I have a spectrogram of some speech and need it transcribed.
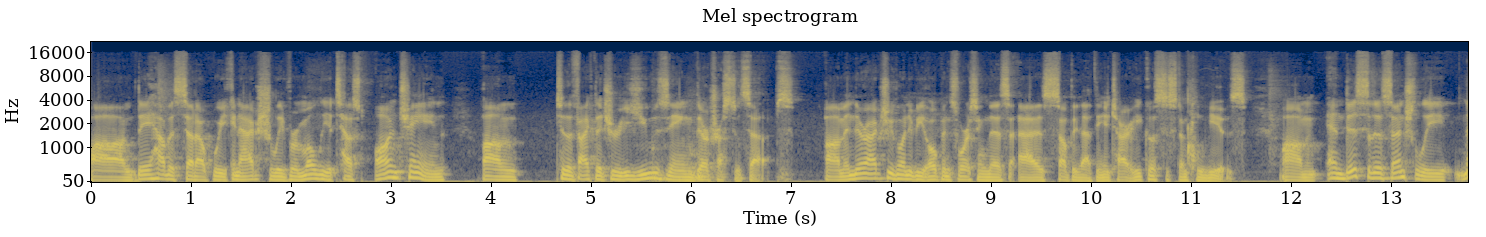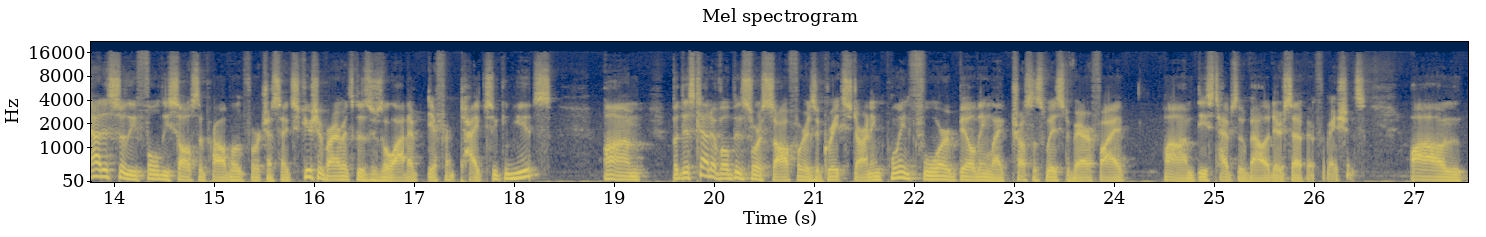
um, they have a setup where you can actually remotely attest on chain um, to the fact that you're using their trusted setups. Um, and they're actually going to be open sourcing this as something that the entire ecosystem can use. Um, and this essentially not necessarily fully solves the problem for trust execution environments because there's a lot of different types you can use. Um, but this kind of open source software is a great starting point for building like trustless ways to verify um, these types of validator setup informations. Um,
